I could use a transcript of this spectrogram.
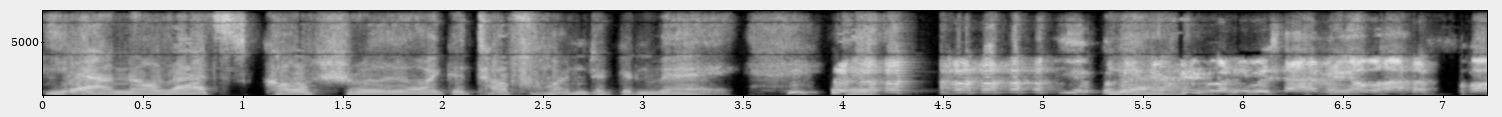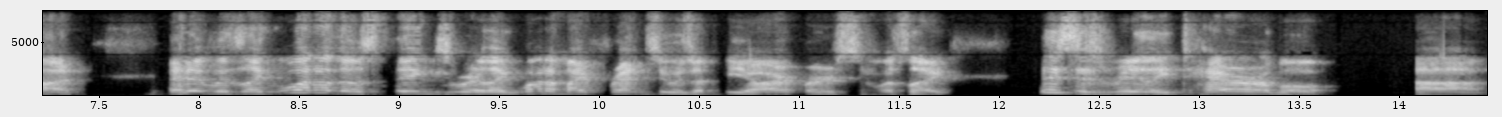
Yeah, no, that's culturally like a tough one to convey. It, yeah. Everybody was having a lot of fun. And it was like one of those things where like one of my friends who was a PR person was like, this is really terrible uh,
